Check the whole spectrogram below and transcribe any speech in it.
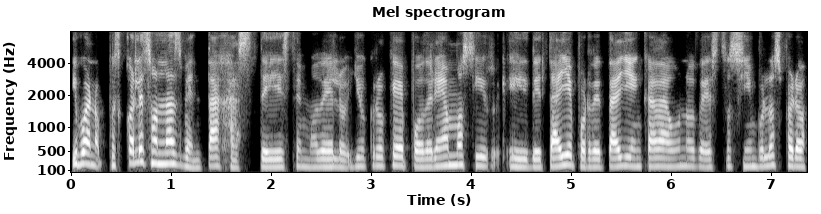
Y bueno, pues cuáles son las ventajas de este modelo. Yo creo que podríamos ir eh, detalle por detalle en cada uno de estos símbolos, pero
